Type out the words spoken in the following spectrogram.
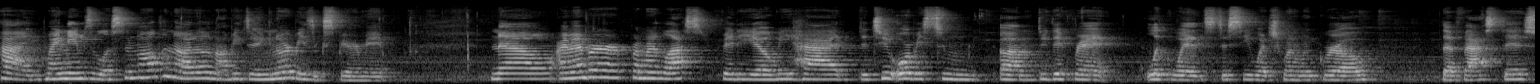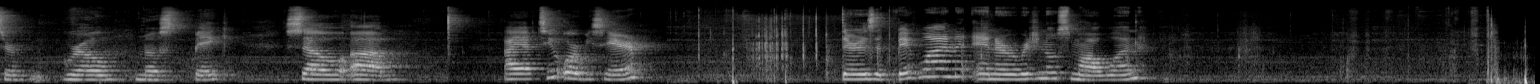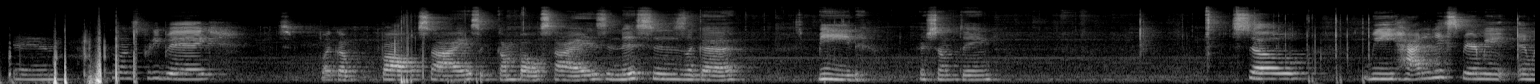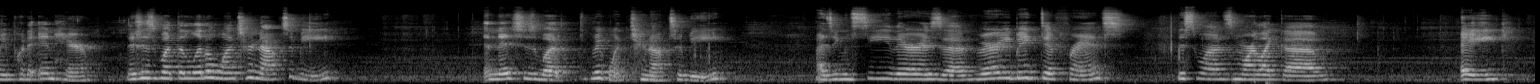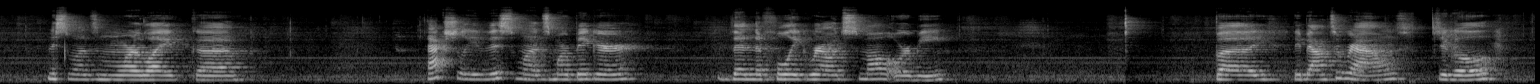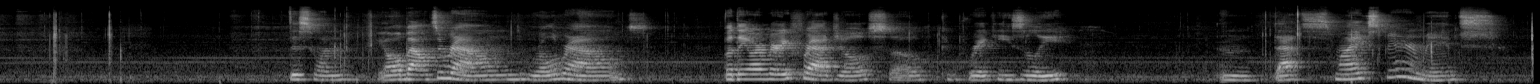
Hi, my name is Alyssa Maldonado and I'll be doing an Orbeez experiment. Now, I remember from our last video we had the two Orbeez to um, do different liquids to see which one would grow the fastest or grow most big. So, um, I have two Orbeez here. There is a big one and an original small one. And this one's pretty big. It's like a ball size, a gumball size. And this is like a bead or something. So we had an experiment and we put it in here. This is what the little one turned out to be. And this is what the big one turned out to be. As you can see, there is a very big difference. This one's more like a egg. This one's more like, uh, actually this one's more bigger than the fully grown small Orby. But they bounce around, jiggle. This one, they all bounce around, roll around. But they are very fragile, so can break easily. And that's my experiment.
